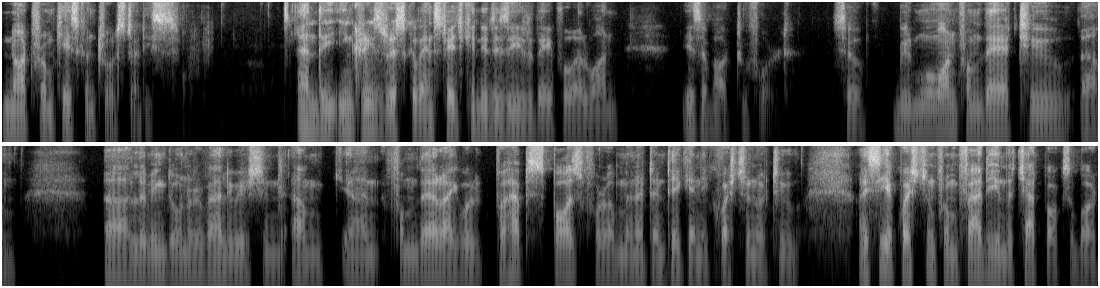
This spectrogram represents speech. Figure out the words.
not from case control studies. And the increased risk of end-stage kidney disease with APOL1 is about twofold. So we'll move on from there to um, uh, living donor evaluation. Um, and from there, I will perhaps pause for a minute and take any question or two. I see a question from Fadi in the chat box about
